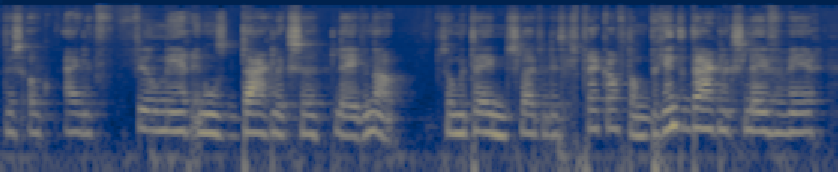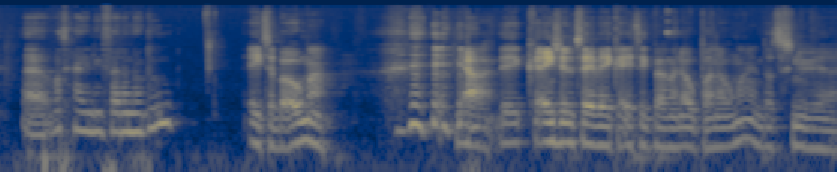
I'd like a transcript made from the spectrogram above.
dus ook eigenlijk veel meer in ons dagelijkse leven. Nou, zometeen sluiten we dit gesprek af, dan begint het dagelijks leven weer. Uh, wat gaan jullie verder nog doen? Eten bij oma. ja, ik, eens in de twee weken eet ik bij mijn opa en oma. En dat is nu, uh,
